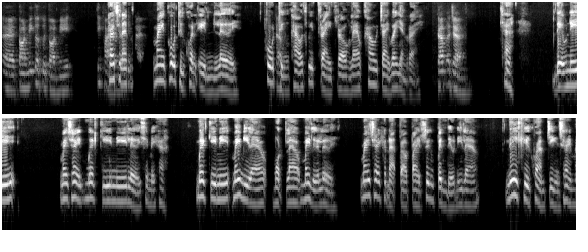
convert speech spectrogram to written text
เอ่อตอนนี้ก็คือตอนนี้ที่ผ่านเพราะฉะนั้นมาแล้วไม่พูดถึงคนอื่นเลย พูดถึงเขาที่ไตรตรองแล้วเข้าใจว่าอย่างไร ครับอาจารย์ ค่ะ เดี๋ยวนี้ ไม่ใช่เมื่อกี้นี้เลยใช่ไหมคะเมื่อกี้นี้ไม่มีแล้ว หมดแล้วไม่เหลือเลย ไม่ใช่ขณะต่อไปซึ่งเป็นเดี๋ยวนี้แล้ว นี่คือความจริงใช่ไหม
